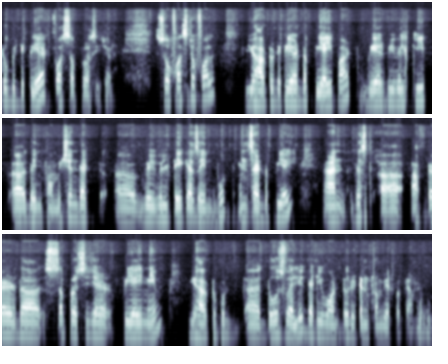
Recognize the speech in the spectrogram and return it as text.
to be declared for sub procedure. So first of all you have to declare the pi part where we will keep uh, the information that uh, we will take as input inside the pi and just uh, after the sub procedure pi name you have to put uh, those values that you want to return from your program.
